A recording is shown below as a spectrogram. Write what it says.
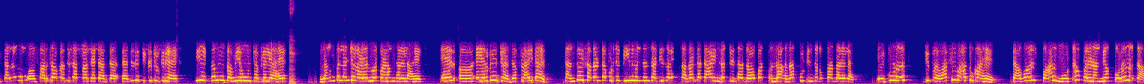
त्याला फारसा प्रतिसाद मिळत आहे त्याची जी तिकीट विक्री आहे ती एकदम कमी होऊन ठेपलेली आहे हं. लांब पल्ल्यांच्या गाड्यांवर परिणाम झालेला आहे एअर एअरवेज ज्या आहेत. त्यांचं एक साधारणतः पुढच्या तीन महिन्यांसाठी एक साधारणतः त्या इंडस्ट्रीचा जवळपास पंधरा हजार कोटींचं नुकसान झालेलं आहे. एकूणच जी प्रवासी वाहतूक आहे त्यावर फार मोठा परिणाम या कोरोनाचा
